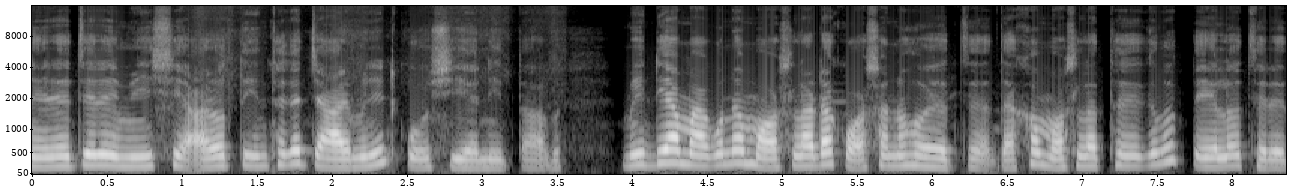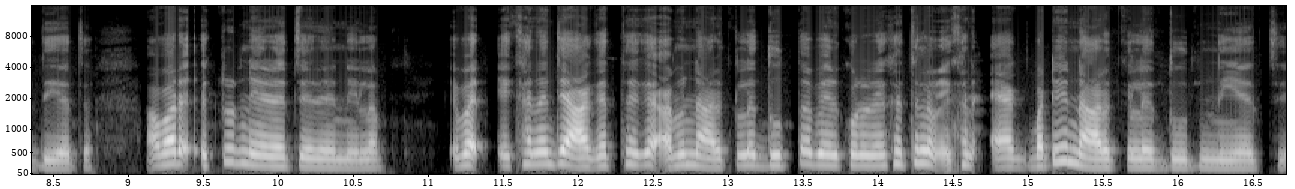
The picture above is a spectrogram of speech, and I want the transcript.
নেড়ে চেড়ে মিশিয়ে আরও তিন থেকে চার মিনিট কষিয়ে নিতে হবে। মিডিয়াম আগুনে মশলাটা কষানো হয়েছে। দেখো মশলার থেকে কিন্তু তেলও ছেড়ে দিয়েছে। আবার একটু নেড়ে চেড়ে নিলাম। এবার এখানে যে আগের থেকে আমি নারকেলের দুধটা বের করে রেখেছিলাম, এখানে এক বাটি নারকেলের দুধ নিয়েছি।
